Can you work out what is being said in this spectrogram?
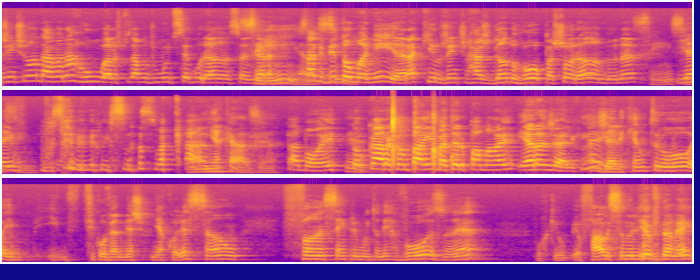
gente não andava na rua, elas precisavam de muito segurança. Sim, era, era sabe, assim. bitomania, era aquilo, gente rasgando roupa, chorando, né? Sim, e sim, aí sim. você viveu isso na sua casa. Na minha casa. Tá bom, aí tocaram a campainha, bateram palma lá e era a Angélica. E A? Angélica entrou e, e ficou vendo minha, minha coleção. Fã sempre muito nervoso, né? Porque eu, eu falo isso no livro também.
